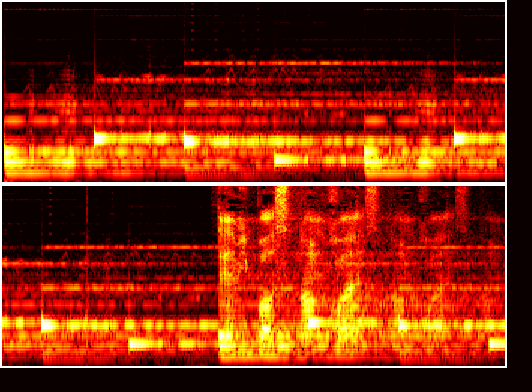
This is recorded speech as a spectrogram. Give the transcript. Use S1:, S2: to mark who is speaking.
S1: Damn, you bossing up, quiet.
